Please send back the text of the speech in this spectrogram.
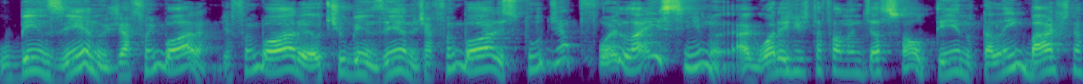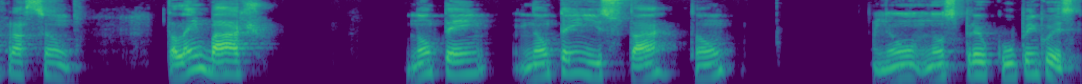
O benzeno já foi embora, já foi embora. O tio benzeno já foi embora. Isso tudo já foi lá em cima. Agora a gente está falando de asfalteno, está lá embaixo na fração. Está lá embaixo. Não tem, não tem isso, tá? Então, não, não se preocupem com isso.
